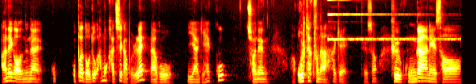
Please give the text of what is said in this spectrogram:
아내가 어느 날 어, 오빠 너도 한번 같이 가볼래? 라고 이야기했고 저는 어, 옳다구나 하게 돼서 그 공간에서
